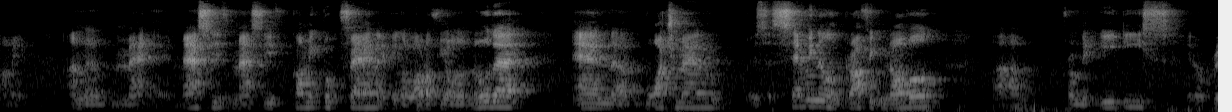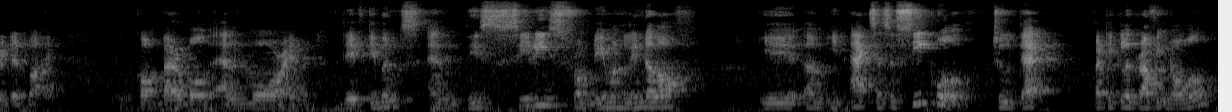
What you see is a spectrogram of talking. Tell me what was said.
I mean, I'm a ma- massive, massive comic book fan. I think a lot of you all know that. And uh, Watchmen is a seminal graphic novel um, from the 80s, you know, created by incomparable Alan Moore and Dave Gibbons, and this series from Damon Lindelof, it, um, it acts as a sequel to that particular graphic novel.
